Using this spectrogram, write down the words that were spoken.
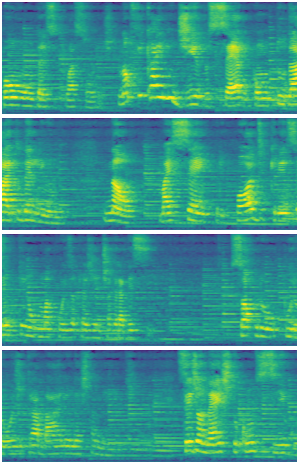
bom das situações. Não ficar iludido, cego, como tudo, ai, tudo é lindo. Não, mas sempre pode crer, sempre tem alguma coisa para a gente agradecer. Só por, por hoje trabalhe honestamente. Seja honesto consigo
